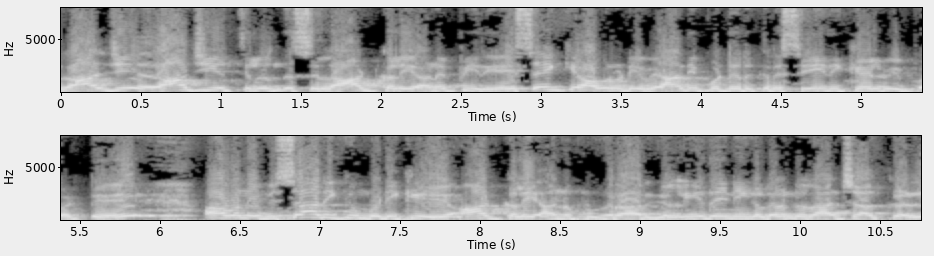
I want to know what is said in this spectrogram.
ராஜ்ய ராஜ்யத்திலிருந்து சில ஆட்களை அனுப்பி இசைக்கு அவனுடைய வியாதிப்பட்டு இருக்கிற செய்தி கேள்விப்பட்டு அவனை விசாரிக்கும்படிக்கு ஆட்களை அனுப்புகிறார்கள். இதை நீங்கள் ரெண்டு ராஜாக்கள்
